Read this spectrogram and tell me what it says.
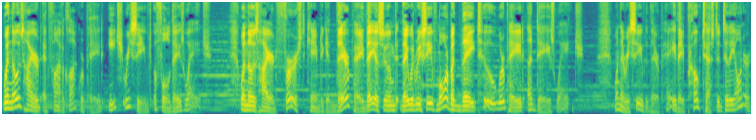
When those hired at five o'clock were paid, each received a full day's wage. When those hired first came to get their pay, they assumed they would receive more, but they too were paid a day's wage. When they received their pay, they protested to the owner.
